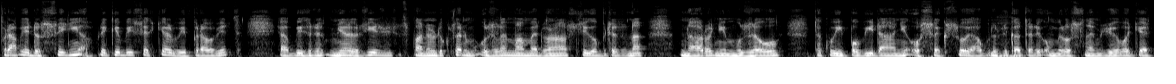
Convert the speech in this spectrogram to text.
právě do střední Afriky bych se chtěl vypravit. Já bych měl říct, že s panem doktorem Uzlem máme 12. března v Národním muzeu takový povídání o sexu. Já budu říkat tedy o milostném životě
